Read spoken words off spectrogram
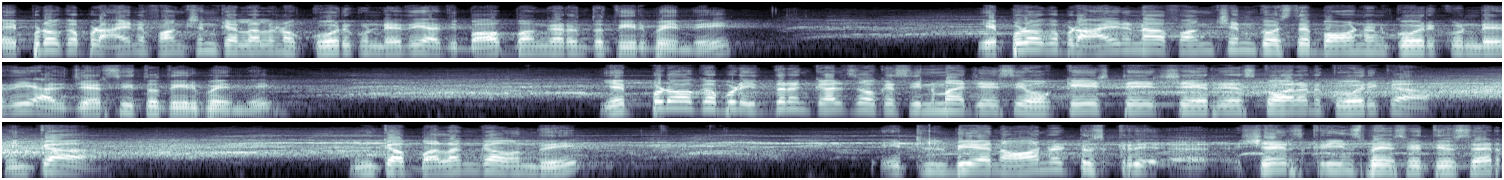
ఎప్పుడొకప్పుడు ఆయన ఫంక్షన్కి వెళ్ళాలని ఒక కోరిక ఉండేది అది బాబు బంగారంతో తీరిపోయింది. ఎప్పుడో ఒకప్పుడు ఆయన నా ఫంక్షన్కి వస్తే బాగుండని కోరిక ఉండేది అది జెర్సీతో తీరిపోయింది. ఎప్పుడో ఒకప్పుడు ఇద్దరం కలిసి ఒక సినిమా చేసి ఒకే స్టేజ్ షేర్ చేసుకోవాలని కోరిక ఇంకా ఇంకా బలంగా ఉంది. It will be an honour to scree share screen space with you sir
